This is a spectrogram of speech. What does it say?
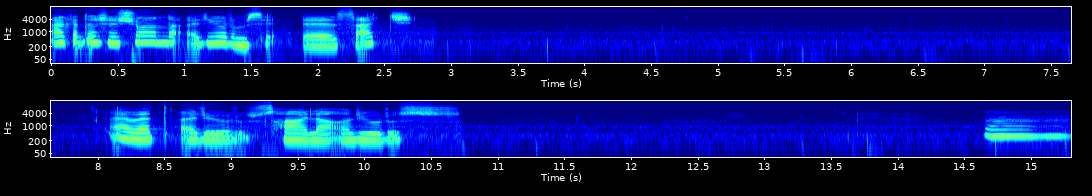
Arkadaşlar şu anda arıyorum e, saç. Evet arıyoruz. Hala arıyoruz. Hmm.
